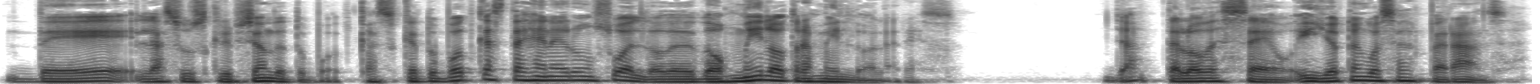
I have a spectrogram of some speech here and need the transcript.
de la suscripción de tu podcast. Que tu podcast te genere un sueldo de dos mil o tres mil dólares. Ya, te lo deseo. Y yo tengo esa esperanza.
